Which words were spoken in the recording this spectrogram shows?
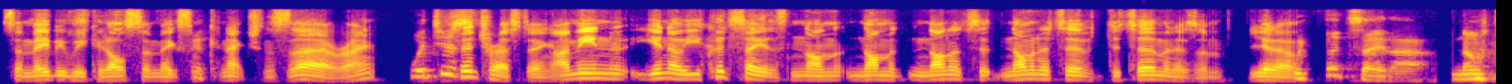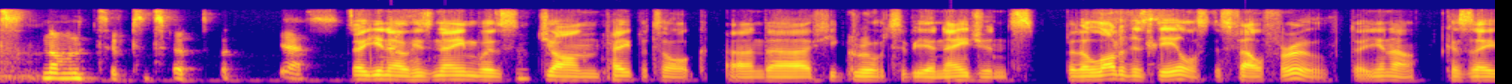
So maybe we could also make some connections there, right? Which is It's interesting. I mean, you know, you could say it's non, nom, nominative, nominative determinism, you know. we could say that Nomin- nominative to yes. So, you know, his name was John Paper Talk, and uh, he grew up to be an agent. But a lot of his deals just fell through, you know, because they,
